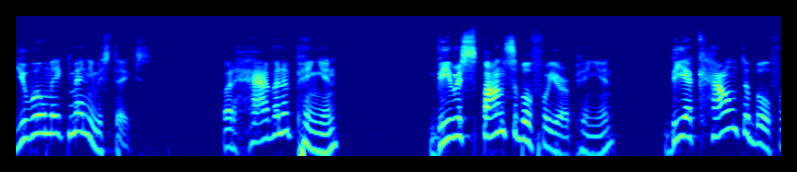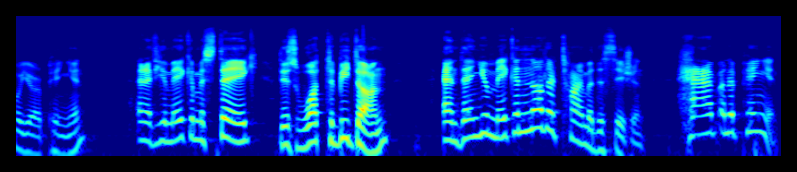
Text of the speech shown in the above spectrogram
You will make many mistakes, but have an opinion. Be responsible for your opinion. Be accountable for your opinion. And if you make a mistake, there's what to be done. And then you make another time a decision. Have an opinion.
